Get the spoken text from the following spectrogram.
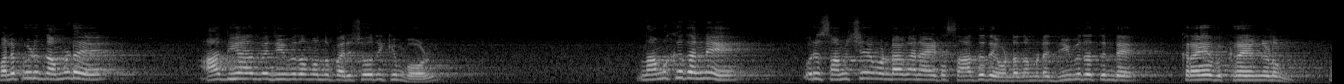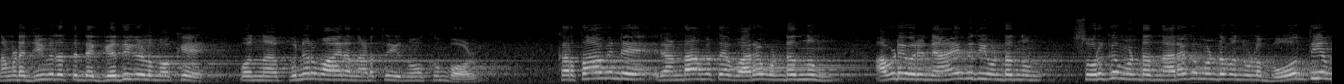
പലപ്പോഴും നമ്മുടെ ആധ്യാത്മ ജീവിതം ഒന്ന് പരിശോധിക്കുമ്പോൾ നമുക്ക് തന്നെ ഒരു സംശയം ഉണ്ടാകാനായിട്ട് സാധ്യതയുണ്ട്. നമ്മുടെ ജീവിതത്തിന്റെ ക്രയവിക്രയങ്ങളും നമ്മുടെ ജീവിതത്തിന്റെ ഗതികളുമൊക്കെ ഒന്ന് പുനർവായന നടത്തി നോക്കുമ്പോൾ കർത്താവിന്റെ രണ്ടാമത്തെ വരവുണ്ടെന്നും അവിടെ ഒരു ന്യായവിധി ഉണ്ടെന്നും സ്വർഗമുണ്ട് നരകമുണ്ടെന്നുള്ള ബോധ്യം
